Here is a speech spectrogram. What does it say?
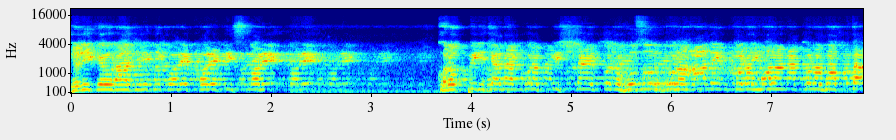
যদি কেউ রাজনীতি করে পলিটিক্স করে, কোন পীরজাদা কোন পীর সাহেব হুজুর, কোন আলেম, কোন মৌলানা, কোন বক্তা,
